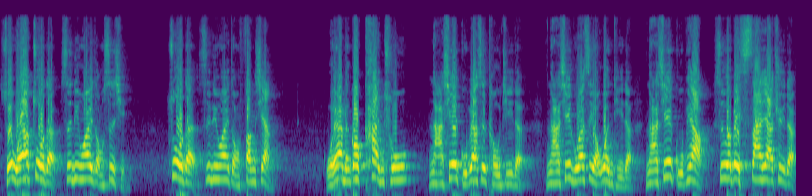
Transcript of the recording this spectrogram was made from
所以我要做的是另外一种事情，做的是另外一种方向。我要能够看出哪些股票是投机的，哪些股票是有问题的，哪些股票是会被杀下去的，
